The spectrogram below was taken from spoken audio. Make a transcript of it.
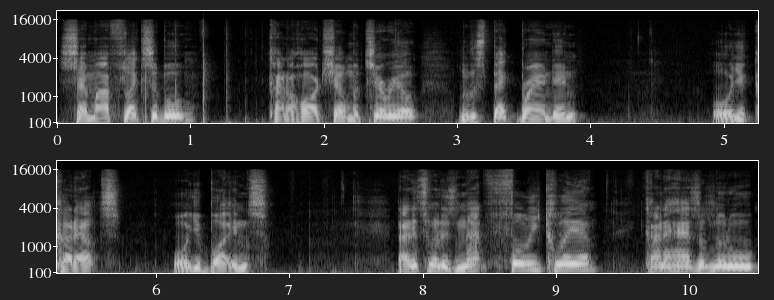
Semi-flexible, kind of hard shell material, little Speck branding, all your cutouts, all your buttons. Now this one is not fully clear. Kind of has a little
